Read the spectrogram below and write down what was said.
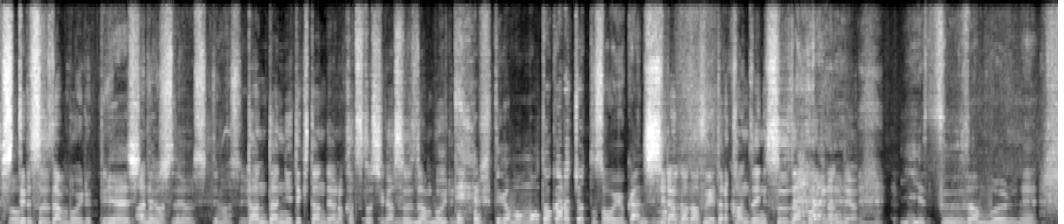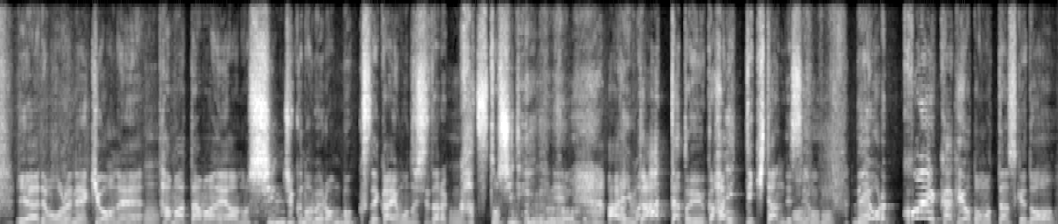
知ってるスーザン・ボイルって。いや知ってますよ知ってますよ。だんだん似てきたんだよな勝利が。スーザン・ボイルに。似てるっていうかもう元からちょっとそういう感じの。白髪が増えたら完全にスーザン・ボイルなんだよ。いいよスーザン・ボイルね。いやでも俺ね今日ね、たまたまねあの新宿のメロンブックスで買い物してたら、勝利兄にね あいあったというか入ってきたんですよ。で俺声かけようと思ったんですけど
